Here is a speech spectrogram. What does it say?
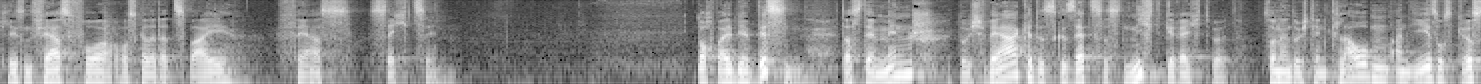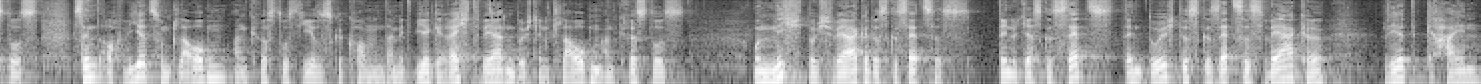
Ich lese einen Vers vor aus Galater 2, Vers 16. Doch weil wir wissen, dass der Mensch durch Werke des Gesetzes nicht gerecht wird, sondern durch den Glauben an Jesus Christus sind auch wir zum Glauben an Christus Jesus gekommen, damit wir gerecht werden durch den Glauben an Christus und nicht durch Werke des Gesetzes. Denn durch das Gesetz, denn durch des Gesetzes Werke wird kein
